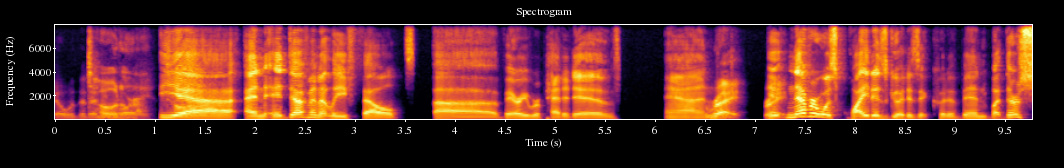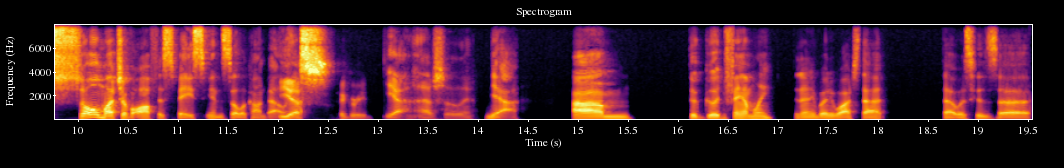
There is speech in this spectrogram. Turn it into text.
deal with it anymore. Totally. Yeah, and it definitely felt uh, very repetitive, and Right. Right. It never was quite as good as it could have been, but there's so much of office space in Silicon Valley. yes. Agreed. Yeah, absolutely. Yeah. Um The Good Family. Did anybody watch that? That was his uh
